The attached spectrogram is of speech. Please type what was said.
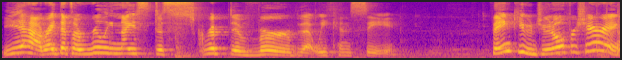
Yeah, right? That's a really nice descriptive verb that we can see. Thank you, Juno, for sharing.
